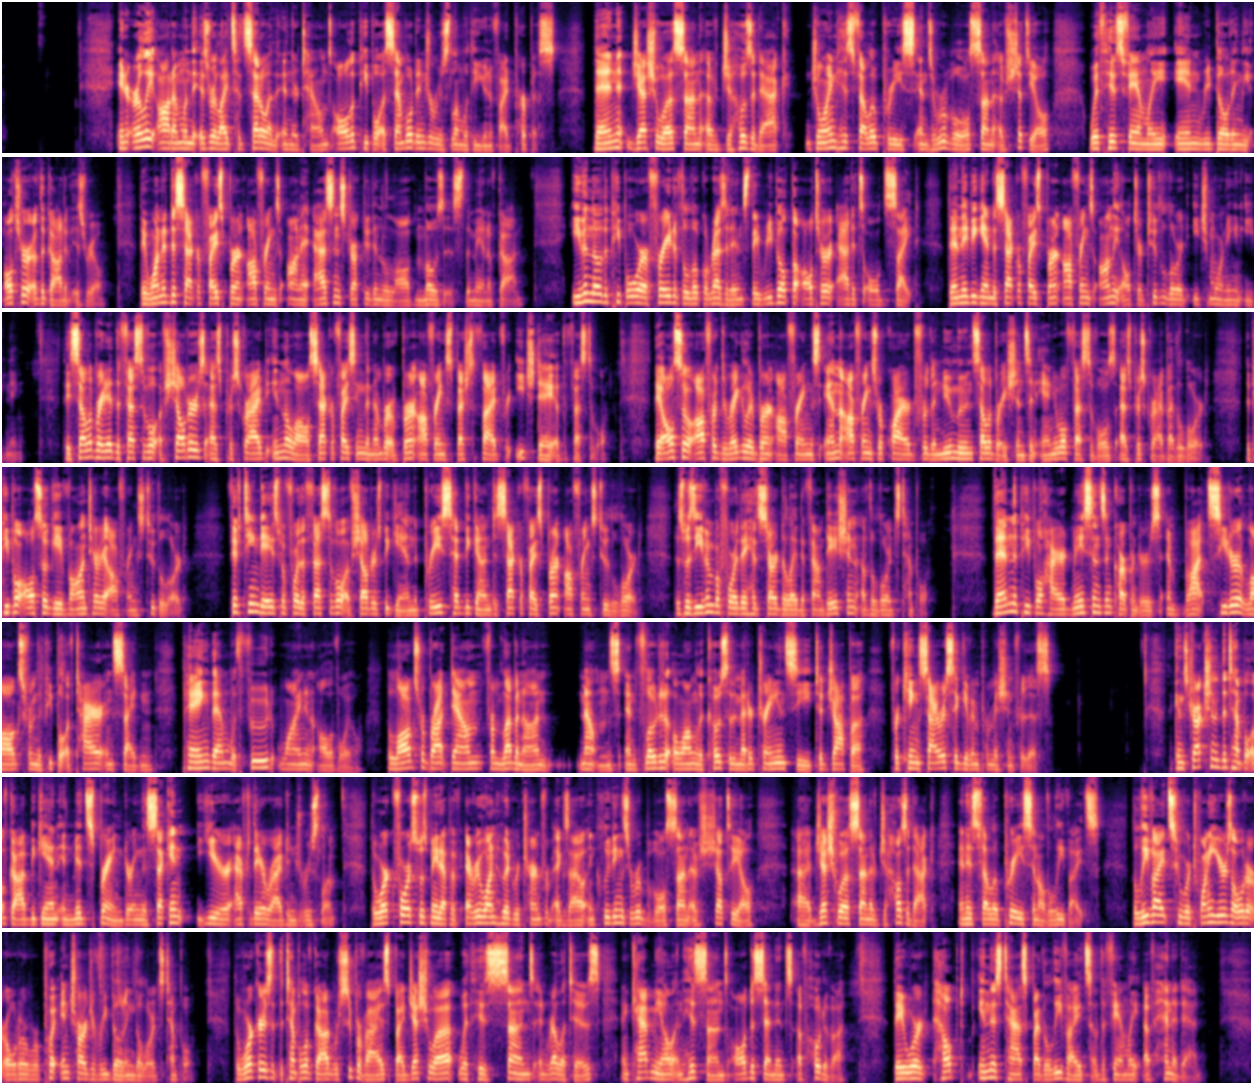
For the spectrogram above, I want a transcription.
In early autumn, when the Israelites had settled in their towns, all the people assembled in Jerusalem with a unified purpose. Then Jeshua, son of Jehozadak, joined his fellow priests and Zerubbabel, son of Shealtiel, with his family in rebuilding the altar of the God of Israel. They wanted to sacrifice burnt offerings on it as instructed in the law of Moses, the man of God. Even though the people were afraid of the local residents, they rebuilt the altar at its old site. Then they began to sacrifice burnt offerings on the altar to the Lord each morning and evening. They celebrated the festival of shelters as prescribed in the law, sacrificing the number of burnt offerings specified for each day of the festival. They also offered the regular burnt offerings and the offerings required for the new moon celebrations and annual festivals as prescribed by the Lord. The people also gave voluntary offerings to the Lord. Fifteen days before the festival of shelters began, the priests had begun to sacrifice burnt offerings to the Lord. This was even before they had started to lay the foundation of the Lord's temple. Then the people hired masons and carpenters and bought cedar logs from the people of Tyre and Sidon, paying them with food, wine, and olive oil. The logs were brought down from Lebanon mountains and floated along the coast of the Mediterranean Sea to Joppa, for King Cyrus had given permission for this. The construction of the temple of God began in mid spring during the second year after they arrived in Jerusalem. The workforce was made up of everyone who had returned from exile, including Zerubbabel, son of Shealtiel, uh, Jeshua, son of Jehozadak, and his fellow priests and all the Levites. The Levites, who were 20 years old or older, were put in charge of rebuilding the Lord's temple. The workers at the temple of God were supervised by Jeshua with his sons and relatives, and Kadmiel and his sons, all descendants of Hodaviah. They were helped in this task by the Levites of the family of Henadad.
